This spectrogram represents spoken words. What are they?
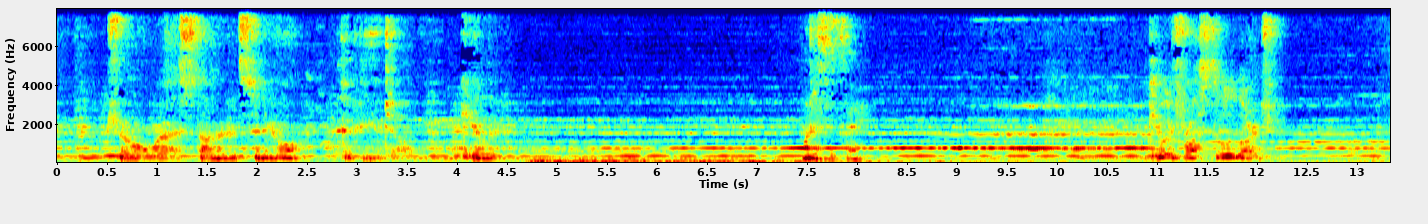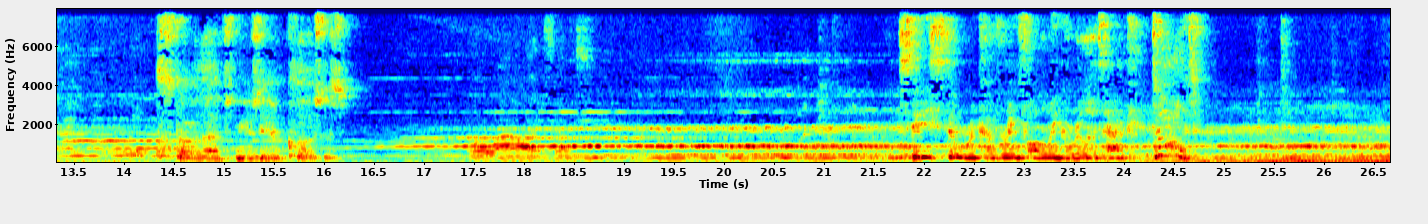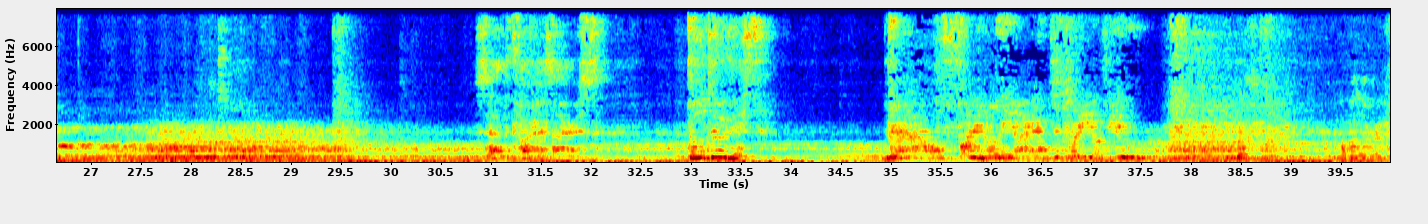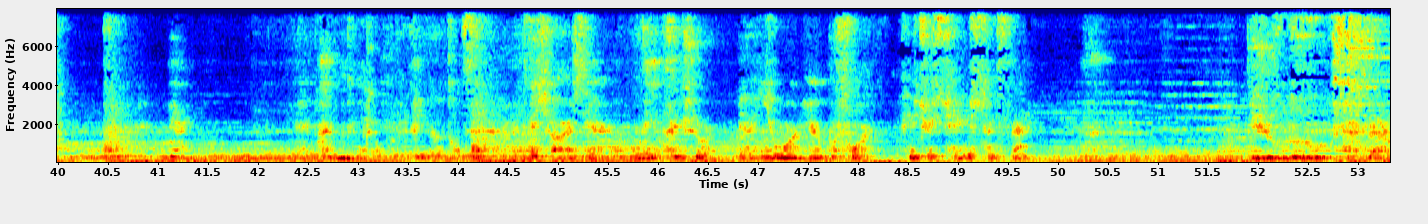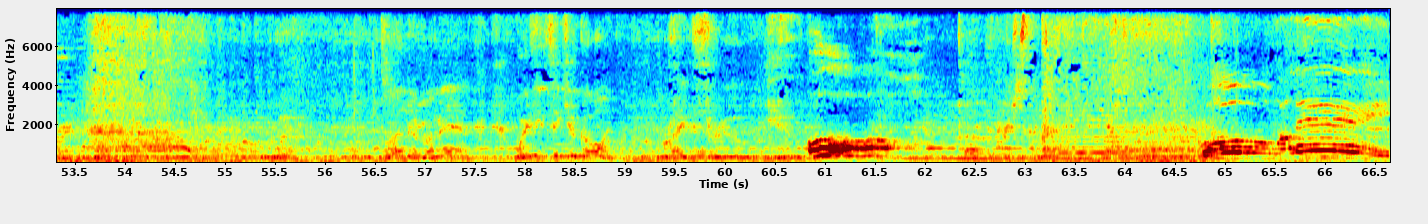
Joe uh, West honored at City Hall. Good for you, Joe. Killer. What does it say? Killer Frost still at large. Star Labs Museum closes. Oh, wow, that sucks. City's still recovering following guerrilla attack. Don't! Plunder, my man. Where do you think you're going? Right through you. Oh! Whoa, Wally!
